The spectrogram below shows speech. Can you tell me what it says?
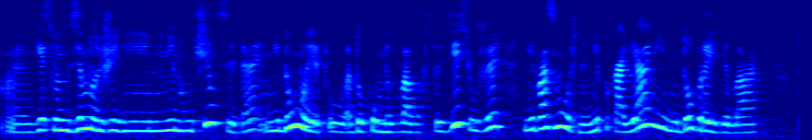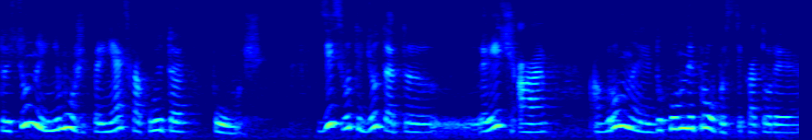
э, если он в земной жизни не научился, да, не думает о духовных благах, что здесь уже невозможно ни покаяние, ни добрые дела. То есть он и не может принять какую-то помощь. Здесь вот идет от, э, речь о огромной духовной пропасти, которая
